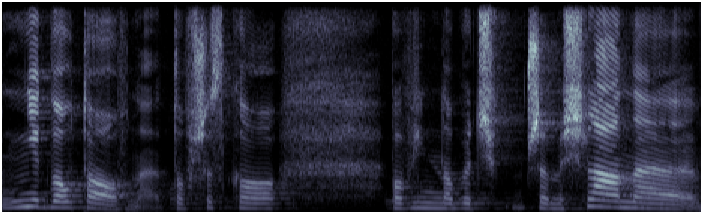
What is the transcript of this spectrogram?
niegwałtowne. To wszystko powinno być przemyślane,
